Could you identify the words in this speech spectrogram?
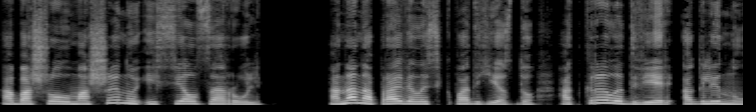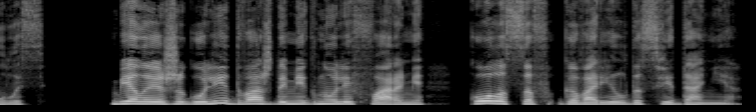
обошел машину и сел за руль. Она направилась к подъезду, открыла дверь, оглянулась. Белые «Жигули» дважды мигнули фарами. Колосов говорил «до свидания».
